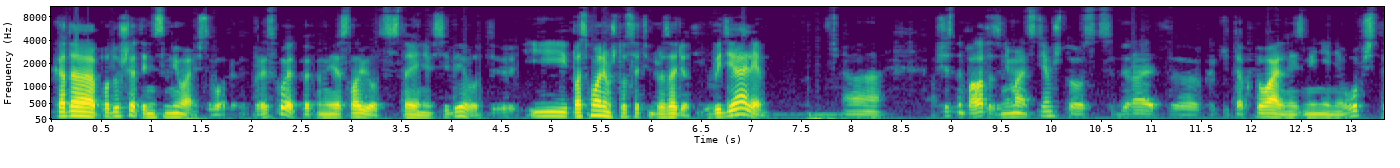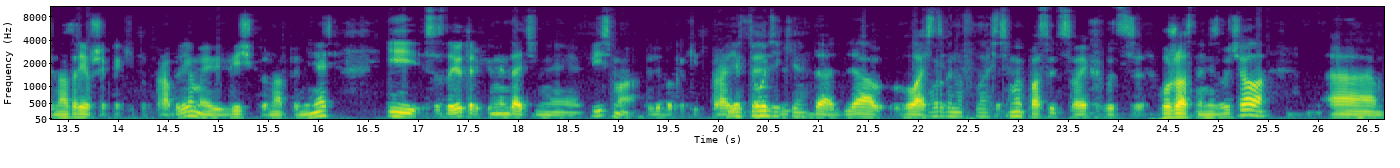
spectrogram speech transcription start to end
когда по душе ты не сомневаешься, вот как это происходит, поэтому я словил это состояние в себе, вот, и посмотрим, что с этим произойдет. В идеале а, общественная палата занимается тем, что собирает э, какие-то актуальные изменения в обществе, назревшие какие-то проблемы, вещи, которые надо поменять, и создает рекомендательные письма, либо какие-то проекты Методики. да, для власти. Органов То власти. есть мы, по сути своей, как бы ужасно не звучало, а,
